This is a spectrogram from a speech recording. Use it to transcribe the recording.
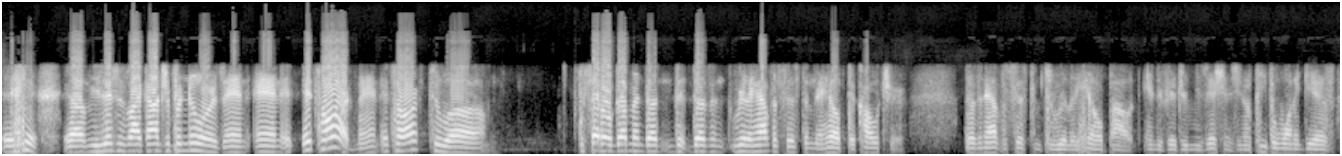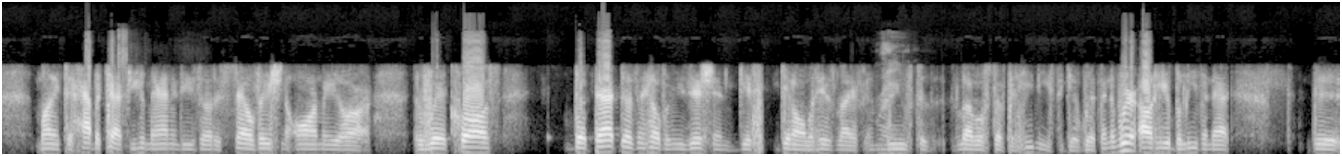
Uh, musicians like entrepreneurs. And and it, it's hard man. It's hard to uh the federal government doesn't doesn't really have a system to help the culture. Doesn't have a system to really help out individual musicians. You know, people want to give money to Habitat for Humanities or the Salvation Army or the Red Cross, but that doesn't help a musician get get on with his life and Right. move to the level of stuff that he needs to get with. And we're out here believing that the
